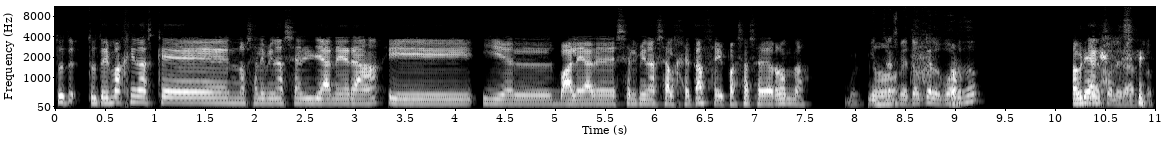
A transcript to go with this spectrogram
¿Tú, ¿Tú, te imaginas que nos eliminase el Llanera y, y el Baleares eliminase al Getafe y pasase de ronda? mientras me toque el gordo, habría que tolerarlo.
